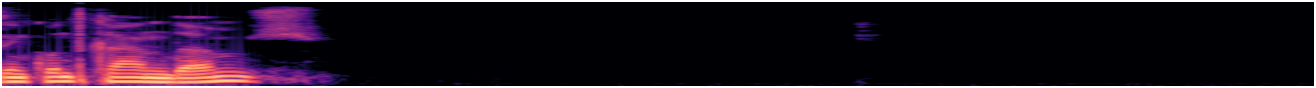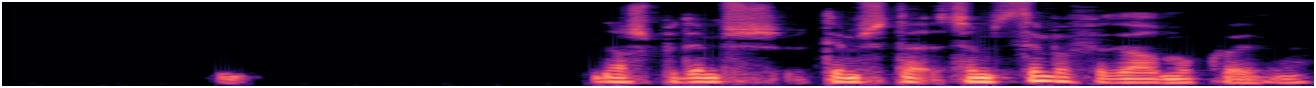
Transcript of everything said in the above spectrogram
enquanto cá andamos, nós podemos, temos, estamos sempre a fazer alguma coisa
